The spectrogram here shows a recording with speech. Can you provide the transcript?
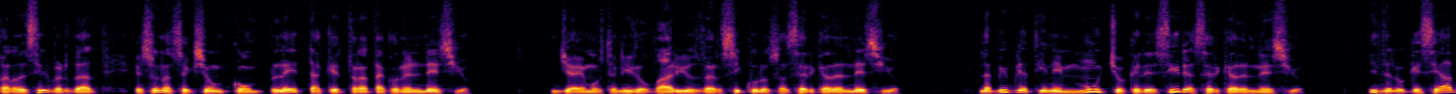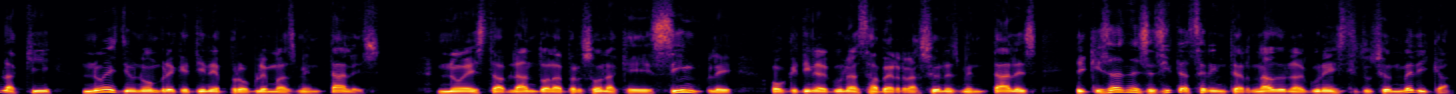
Para decir verdad, es una sección completa que trata con el necio. Ya hemos tenido varios versículos acerca del necio. La Biblia tiene mucho que decir acerca del necio. Y de lo que se habla aquí no es de un hombre que tiene problemas mentales, no está hablando a la persona que es simple o que tiene algunas aberraciones mentales y quizás necesita ser internado en alguna institución médica.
